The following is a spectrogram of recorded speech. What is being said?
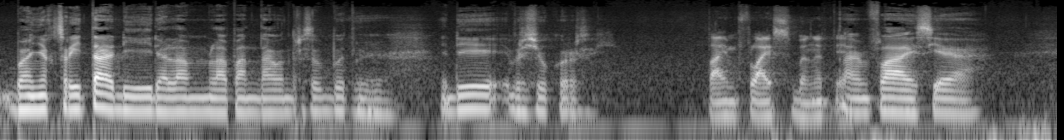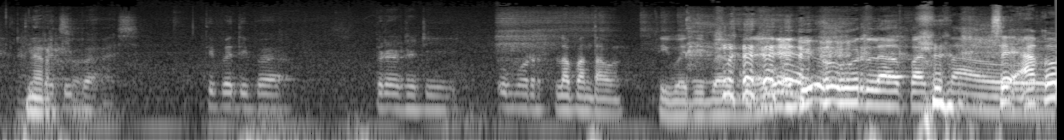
banyak cerita di dalam 8 tahun tersebut Iya. jadi bersyukur sih Time flies banget ya. time flies ya bener Tiba-tiba. Tiba-tiba berada di umur 8 tahun. Tiba-tiba berada di umur 8 tahun. Saya aku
